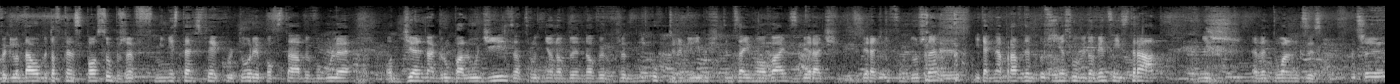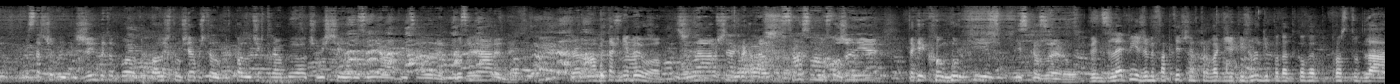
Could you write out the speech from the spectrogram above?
wyglądałoby to w ten sposób, że w Ministerstwie Kultury powstałaby w ogóle oddzielna grupa ludzi, zatrudniono by nowych urzędników, którzy mieliby się tym zajmować, zbierać, zbierać te fundusze i tak naprawdę przyniosłoby to więcej strat niż ewentualnych zysków. Znaczy, wystarczy, jeżeli by to była grupa ludzi, to musiała być to grupa ludzi, która by oczywiście rozumiała ten cały rynek, rozumiała rynek. Która No, aby tak nie było. Znała się na grach, sam samo tworzenie takiej komórki jest bliska zeru. Więc lepiej, żeby faktycznie wprowadzić jakieś ulgi podatkowe po prostu dla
